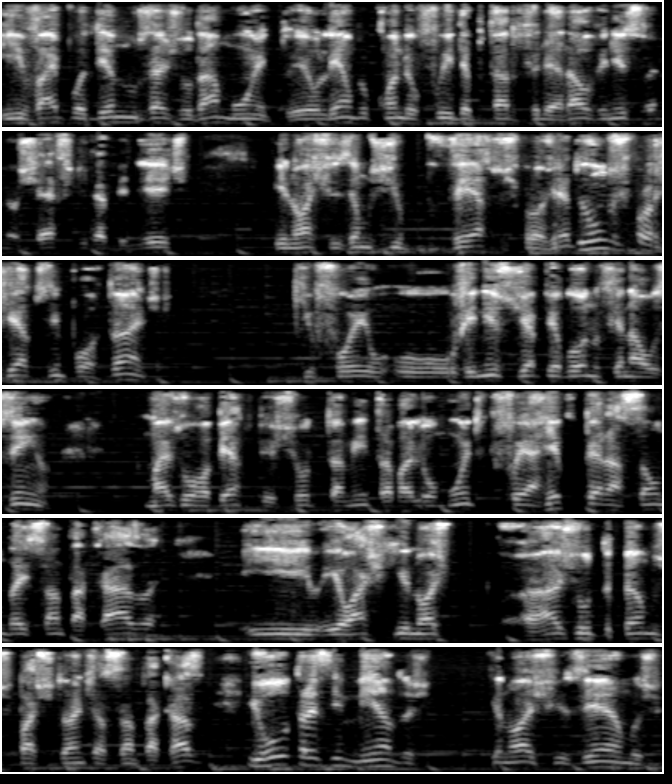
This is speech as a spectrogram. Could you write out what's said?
e vai poder nos ajudar muito. Eu lembro quando eu fui deputado federal, o Vinícius foi meu chefe de gabinete e nós fizemos diversos projetos. E um dos projetos importantes, que foi o, o Vinícius já pegou no finalzinho, mas o Roberto Peixoto também trabalhou muito, que foi a recuperação das Santa Casa e eu acho que nós ajudamos bastante a Santa Casa e outras emendas que nós fizemos,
